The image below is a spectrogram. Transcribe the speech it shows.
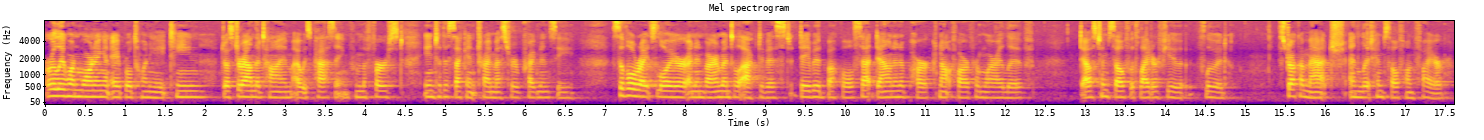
Early one morning in April 2018, just around the time I was passing from the first into the second trimester of pregnancy, civil rights lawyer and environmental activist David Buckel sat down in a park not far from where I live doused himself with lighter fluid, struck a match, and lit himself on fire.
